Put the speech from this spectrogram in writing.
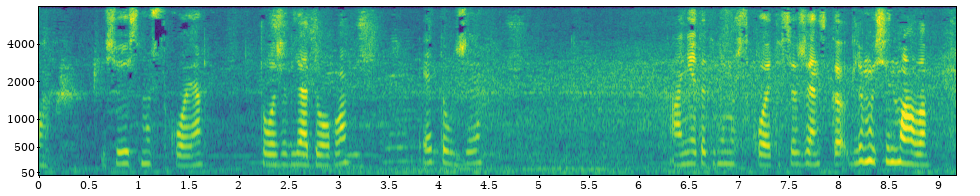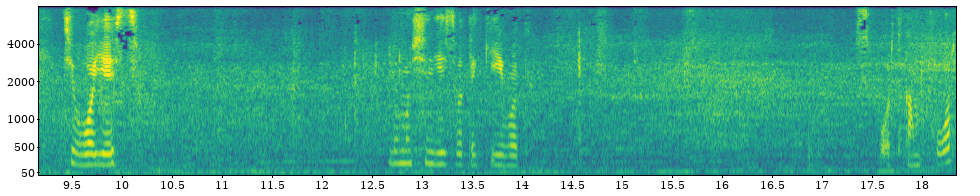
О, еще есть мужское. Тоже для дома. Это уже... А, нет, это не мужское, это все женское. Для мужчин мало чего есть. Для мужчин есть вот такие вот спорт, комфорт.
